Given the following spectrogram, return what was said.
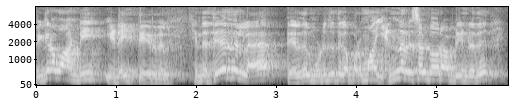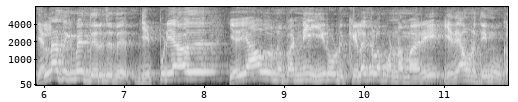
விக்கிரவாண்டி இடைத்தேர்தல். இந்த தேர்தலில் தேர்தல் முடிஞ்சதுக்கு அப்புறமா என்ன ரிசல்ட் வரும் அப்படின்றது எல்லாத்துக்குமே தெரிஞ்சது. எப்படியாவது எதையாவது ஒன்று பண்ணி ஈரோடு கிழக்கில் பண்ண மாதிரி எதையாவது ஒன்று திமுக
